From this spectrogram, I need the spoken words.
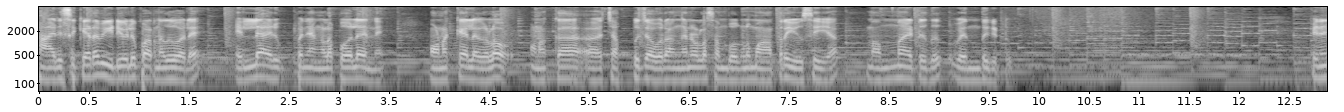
ഹാരിസക്കയുടെ വീഡിയോയിൽ പറഞ്ഞതുപോലെ എല്ലാവരും ഇപ്പം ഞങ്ങളെപ്പോലെ തന്നെ ഉണക്കയിലകളോ ഉണക്ക ചപ്പ് ചവറ് അങ്ങനെയുള്ള സംഭവങ്ങൾ മാത്രം യൂസ് ചെയ്യുക. നന്നായിട്ടിത് വെന്ത് കിട്ടും. പിന്നെ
